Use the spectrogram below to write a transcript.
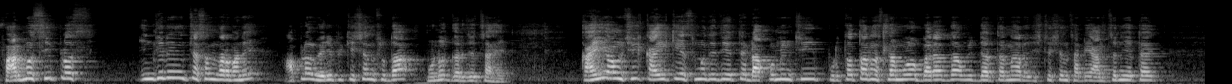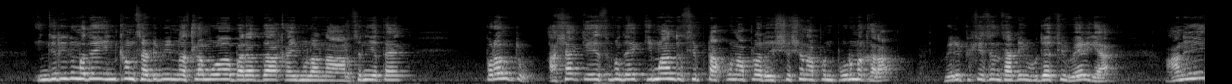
फार्मसी प्लस इंजिनिअरिंगच्या संदर्भाने आपलं व्हेरिफिकेशनसुद्धा होणं गरजेचं आहे. काही अंशी काही केसमध्ये जे ते डॉक्युमेंटची पूर्तता नसल्यामुळं बऱ्याचदा विद्यार्थ्यांना रजिस्ट्रेशनसाठी अडचणी येत आहेत. इंजिनिअरिंगमध्ये इन्कम सर्टिफिकेट नसल्यामुळं बऱ्याचदा काही मुलांना अडचणी येत आहेत. परंतु अशा केसमध्ये किमान रिसिप्ट टाकून आपलं रजिस्ट्रेशन आपण पूर्ण करा. व्हेरिफिकेशनसाठी उद्याची वेळ घ्या. आणि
